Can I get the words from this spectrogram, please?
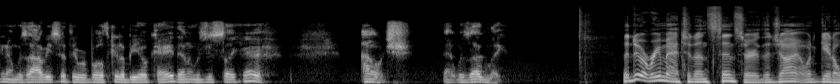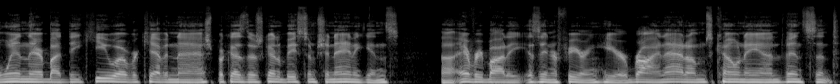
you know was obvious that they were both going to be okay, then it was just like, ouch that was ugly. They do a rematch at Uncensored. The Giant would get a win there by DQ over Kevin Nash because there's going to be some shenanigans. Uh, everybody is interfering here. Brian Adams, Konnan, Vincent,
